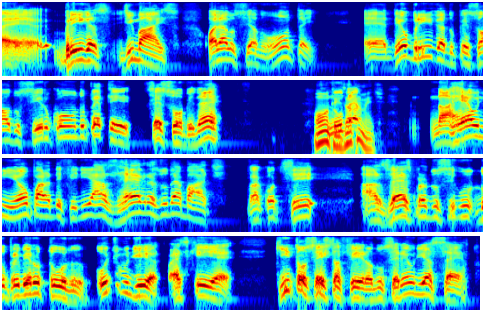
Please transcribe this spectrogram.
É, brigas demais. Olha, Luciano, ontem é, deu briga do pessoal do Ciro com o do PT. Você soube, né? Ontem, no exatamente. Na reunião para definir as regras do debate. Vai acontecer às vésperas do, segundo, do primeiro turno. Último dia, parece que é quinta ou sexta-feira, não seria o dia certo.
